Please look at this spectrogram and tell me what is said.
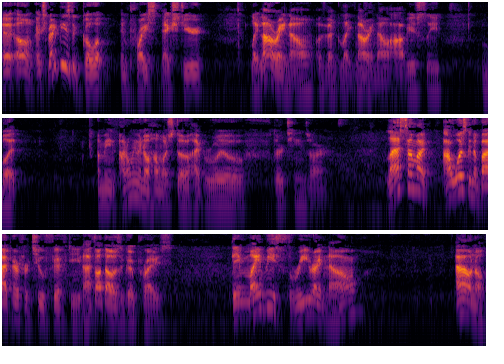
Uh, um, expect these to go up in price next year. Like not right now, event like not right now, obviously. But I mean, I don't even know how much the Hyper Royal 13s are. Last time I I was gonna buy a pair for 250 and I thought that was a good price. They might be three right now. I don't know.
